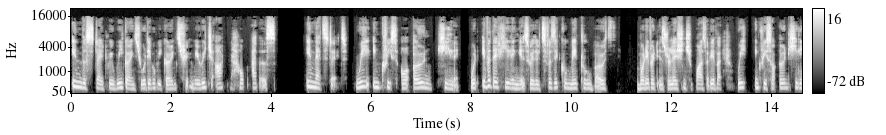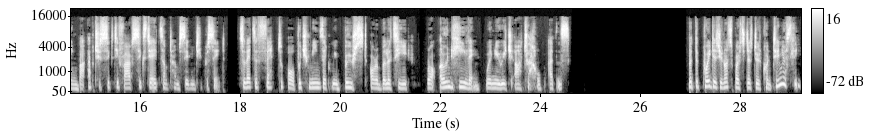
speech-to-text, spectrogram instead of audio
in the state where we're going through whatever we're going through and we reach out and help others, in that state, we increase our own healing, whatever that healing is, whether it's physical, mental, both, whatever it is, relationship wise, whatever, we increase our own healing by up to 65, 68, sometimes 70%. So that's a factor of, which means that we boost our ability for our own healing when you reach out to help others. But the point is you're not supposed to just do it continuously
